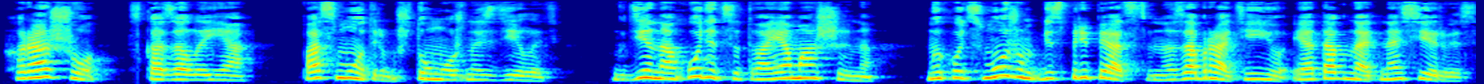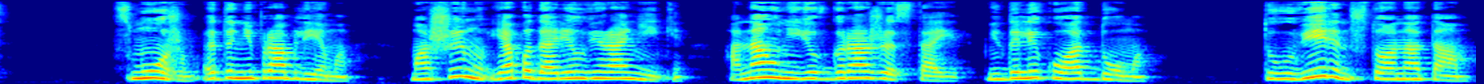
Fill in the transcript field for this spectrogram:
«Хорошо», — сказала я, — «посмотрим, что можно сделать. Где находится твоя машина? Мы хоть сможем беспрепятственно забрать ее и отогнать на сервис?» «Сможем, это не проблема. Машину я подарил Веронике. Она у нее в гараже стоит, недалеко от дома. Ты уверен, что она там?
